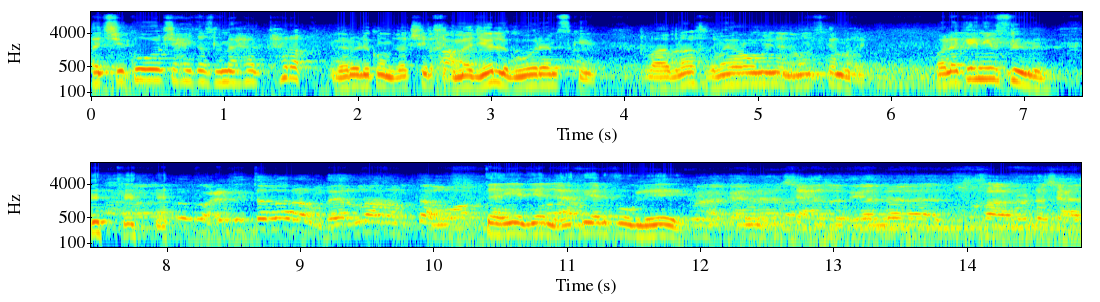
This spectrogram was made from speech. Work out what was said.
هادشي كلشي حيت المحل تحرق. داروا لكم داكشي الخدمة ديال الكوره مسكين. الله يبلا الخدمة يرومين هذا هو مسكين المغرب ولكن يسلمن وعندي حتى الارم داير الارم حتى هو حتى هي ديال العافية الفوق ليه. ولا كان شي حاجة ديال الدخان ولا شي حاجة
